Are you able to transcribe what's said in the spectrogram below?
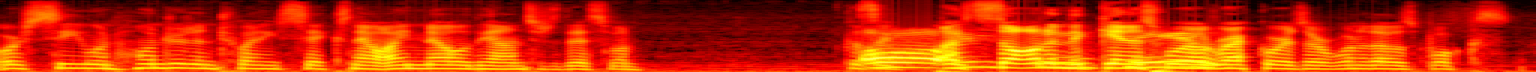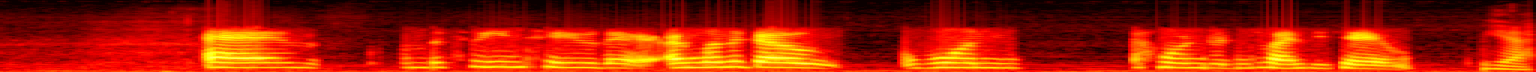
or C, 126? Now, I know the answer to this one. Because Oh, I, I saw it in the thinking Guinness World. Records or one of those books. Um, I'm between two there. I'm going to go 122. Yeah.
